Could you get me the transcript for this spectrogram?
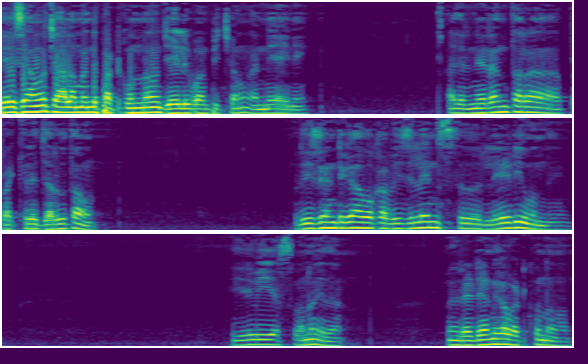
చేశాము చాలా మంది పట్టుకున్నాం జైలుకి పంపించాం అన్ని అయినాయి. అది నిరంతర ప్రక్రియ జరుగుతా ఉంది. రీసెంట్గా ఒక విజిలెన్స్ లేడీ ఉంది. ఏవిఎస్ అనో ఇదా మేము రెడ్ హ్యాండ్గా పట్టుకున్నాం.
